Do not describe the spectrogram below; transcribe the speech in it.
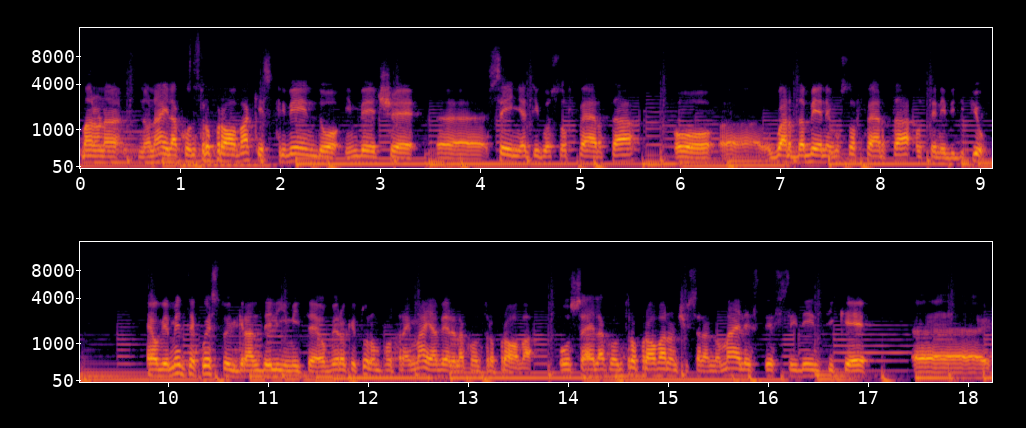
ma non, ha, non, hai la controprova che scrivendo invece eh, segnati questa offerta o eh, guarda bene questa offerta ottenevi di più. E ovviamente questo è il grande limite, ovvero che tu non potrai mai avere la controprova, o se hai la controprova non ci saranno mai le stesse identiche eh,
